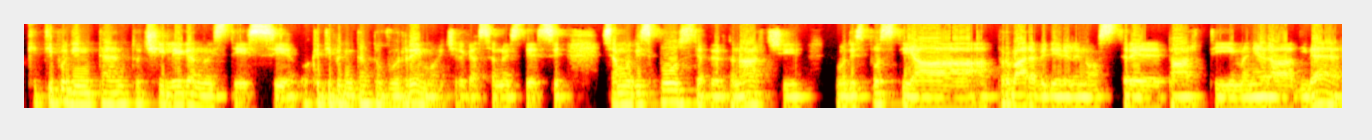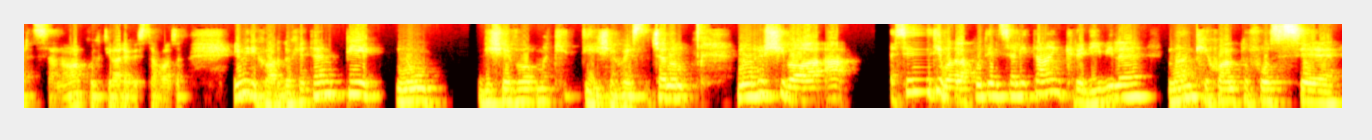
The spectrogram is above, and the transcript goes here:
che tipo di intento ci lega a noi stessi o che tipo di intento vorremmo che ci legasse a noi stessi. Siamo disposti a perdonarci, siamo disposti a, a provare a vedere le nostre parti in maniera diversa, no? a coltivare questa cosa. Io mi ricordo che ai tempi non dicevo, ma che dice questo? Cioè non, non riuscivo a, a sentivo la potenzialità incredibile, ma anche quanto fosse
